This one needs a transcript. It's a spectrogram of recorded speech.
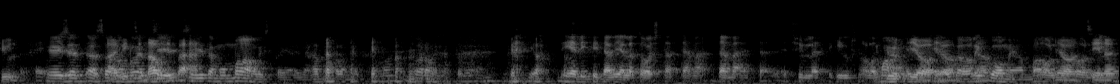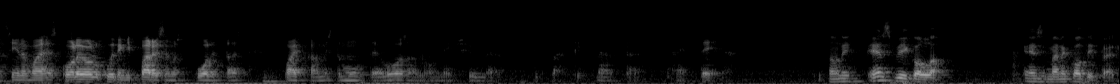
Schüller, hei. Ei se sanonut, että si- siitä mun maalista jäi vähän parannettavaa. niin, eli pitää vielä toistaa tämä, tämä että, että Schüller teki 1-0 maali, joo, joka joo, oli komea maali. Joo, oli, siinä, siinä vaiheessa, kun oli ollut kuitenkin pari semmoista puolittaista paikkaa, mistä muut ei ollut osannut, niin Schüller sitten päätti näyttää, että näin se tehdään. No niin, ensi viikolla ensimmäinen kotipeli.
